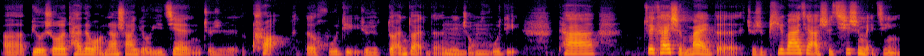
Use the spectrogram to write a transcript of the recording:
呃，比如说它在网站上有一件就是 crop 的 hoodie，就是短短的那种 hoodie，它最开始卖的就是批发价是七十美金，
